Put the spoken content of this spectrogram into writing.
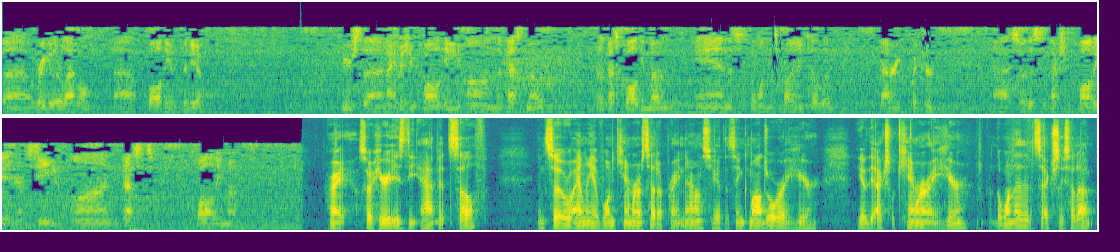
the regular level uh, quality of video. Here's the night vision quality on the best mode, or the best quality mode, and this is the one that's probably going to kill the battery quicker. Uh, so this is actual quality to see on best quality mode. All right, so here is the app itself. And so I only have one camera set up right now. So you got the sync module right here. You have the actual camera right here, the one that it's actually set up.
